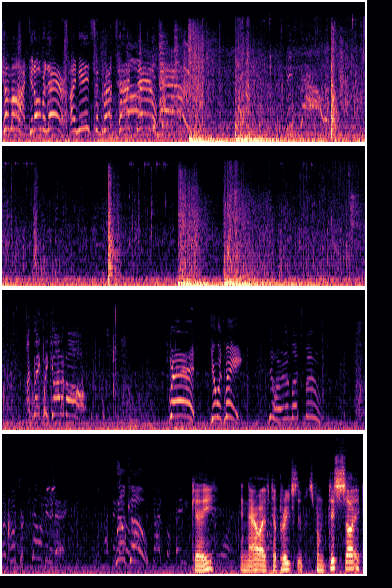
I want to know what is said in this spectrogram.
Come on, get over there! I need suppress. Attack them! I think we got them all! Red! You're with me! You heard him, let's move! My boots are killing me today! We'll go! Okay, and now I have to approach this from this side.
